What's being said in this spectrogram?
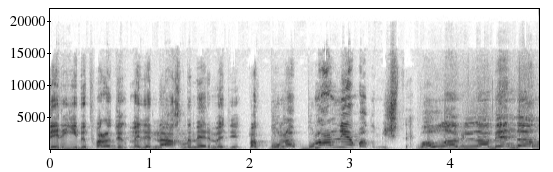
deri gibi para dökmelerine aklım ermedi. Bak buna, bunu anlayamadım işte. Vallahi billahi ben de anlamadım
